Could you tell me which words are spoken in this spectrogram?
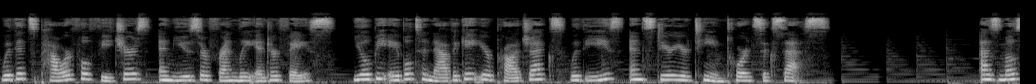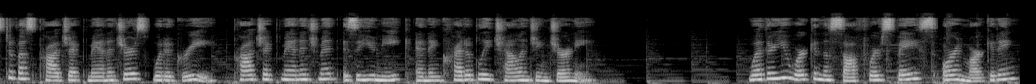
With its powerful features and user-friendly interface, you'll be able to navigate your projects with ease and steer your team towards success. As most of us project managers would agree, project management is a unique and incredibly challenging journey. Whether you work in the software space or in marketing,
